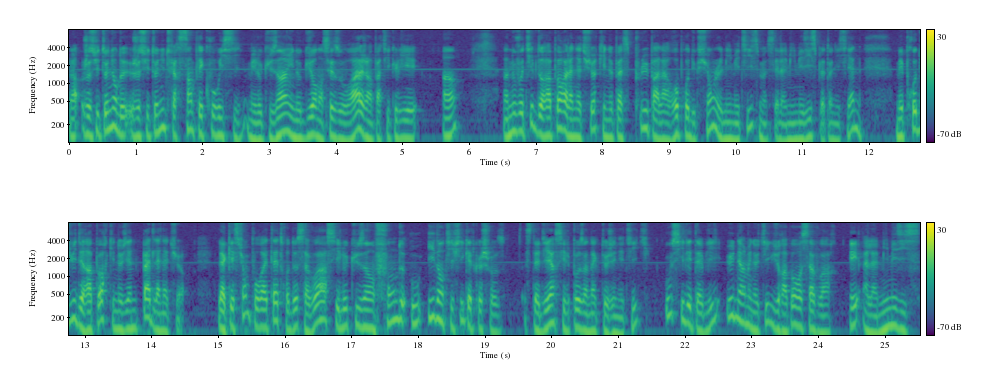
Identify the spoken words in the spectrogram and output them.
Alors, je suis, tenu de, je suis tenu de faire simple et court ici, mais le Cusin inaugure dans ses ouvrages, en particulier un, un nouveau type de rapport à la nature qui ne passe plus par la reproduction, le mimétisme, c'est la mimésis platonicienne, mais produit des rapports qui ne viennent pas de la nature. La question pourrait être de savoir si le cousin fonde ou identifie quelque chose, c'est-à-dire s'il pose un acte génétique, ou s'il établit une herméneutique du rapport au savoir, et à la mimésis,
